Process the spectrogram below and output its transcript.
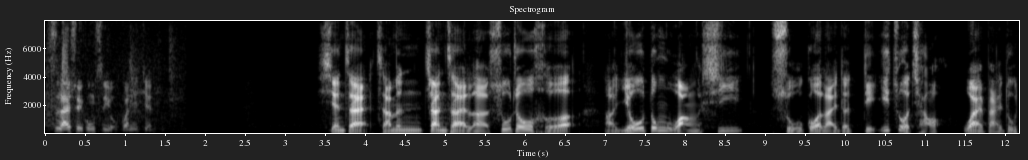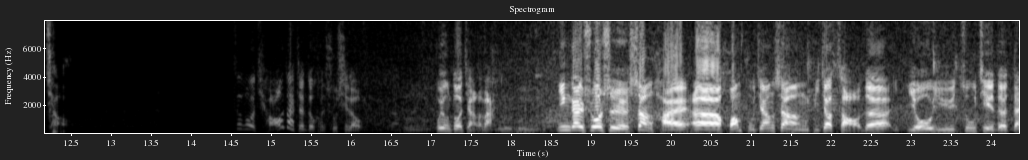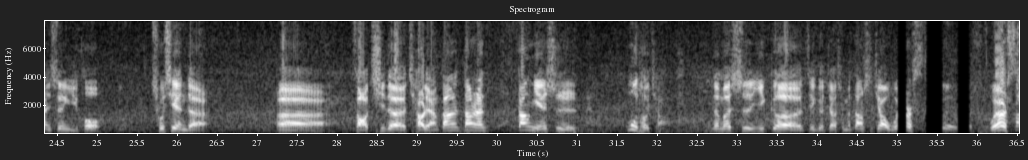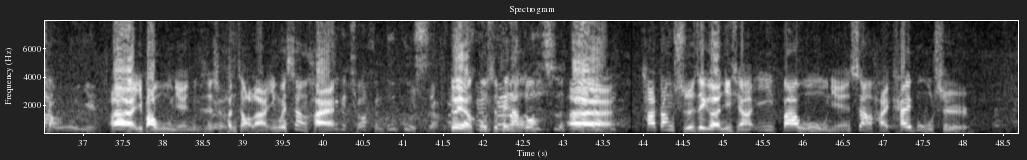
自来水公司有关的建筑。现在咱们站在了苏州河啊由东往西数过来的第一座桥。外白渡桥，这座桥大家都很熟悉了，嗯，不用多讲了吧？应该说是上海呃黄浦江上比较早的，由于租界的诞生以后出现的呃早期的桥梁。当当然，当年是木头桥，那么是一个这个叫什么？当时叫维尔斯。维尔斯桥，哎，一八五五年，你这是很早了，因为上海这个桥很多故事啊，对，故事非常多，哎，他当时这个，你想，一八五五年上海开埠是，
